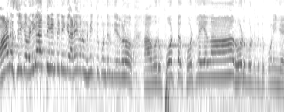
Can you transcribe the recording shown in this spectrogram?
மானசீக வழிகாட்டு என்று நீங்கள் அனைவரும் நினைத்துக் கொண்டிருந்தீர்களோ அவர் போட்ட கோட்லையெல்லாம் ரோடு போட்டுக்கிட்டு போனீங்க.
